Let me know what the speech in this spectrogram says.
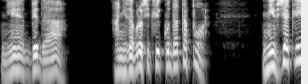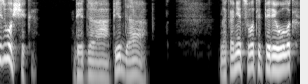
Нет, беда. А не забросить ли куда топор? Не взять ли извозчика? Беда, беда. Наконец, вот и переулок.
